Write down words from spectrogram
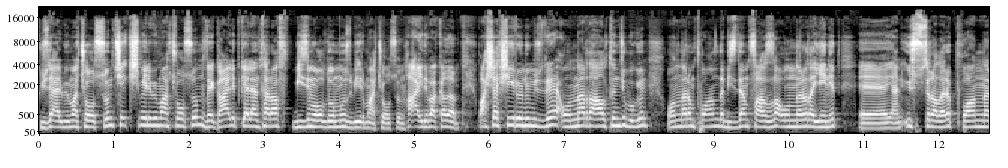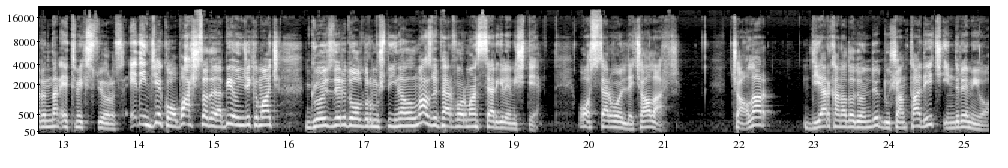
Güzel bir maç olsun, çekişmeli bir maç olsun ve galip gelen taraf bizim olduğumuz bir maç olsun. Haydi bakalım. Başakşehir önümüzde. Onlar da 6. bugün. Onların puanı da bizden fazla. Onları da yenip e, yani üst sıraları puanlarından etmek istiyoruz. Edin Dzeko başladı. Bir önceki maç gözleri doldurmuştu. İnanılmaz bir performans sergilemişti. Osterwolde Çağlar. Çağlar Diğer kanada döndü. Dušan Tadic indiremiyor.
